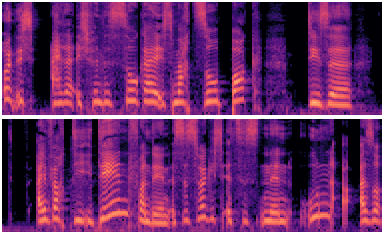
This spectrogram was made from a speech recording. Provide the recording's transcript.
Und ich, Alter, ich finde es so geil. Es macht so Bock, diese, einfach die Ideen von denen. Es ist wirklich, es ist ein un, also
